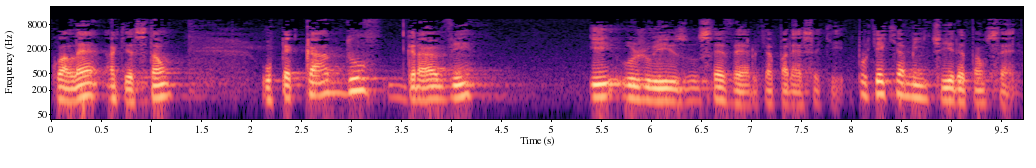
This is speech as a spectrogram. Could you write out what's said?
Qual é a questão? O pecado grave e o juízo severo que aparece aqui. Por que, que a mentira é tão séria?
